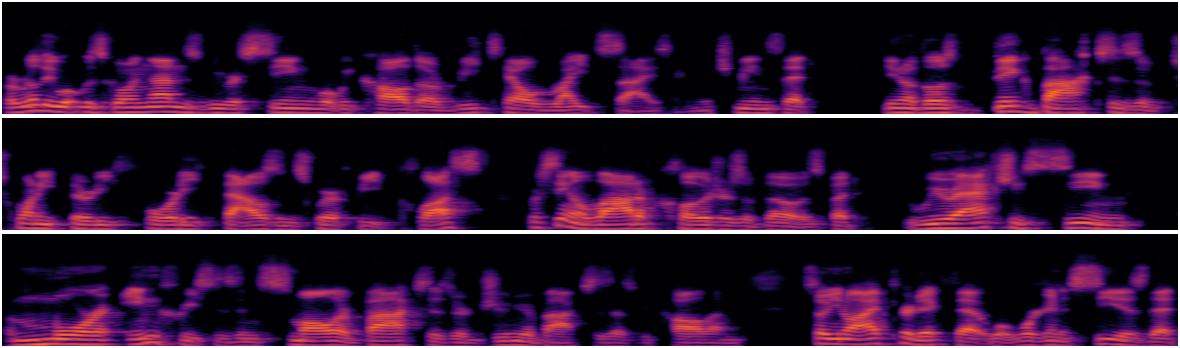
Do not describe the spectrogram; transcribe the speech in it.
but really what was going on is we were seeing what we called a retail right sizing which means that you know those big boxes of 20 30 40,000 square feet plus we're seeing a lot of closures of those but we were actually seeing more increases in smaller boxes or junior boxes as we call them so you know i predict that what we're going to see is that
